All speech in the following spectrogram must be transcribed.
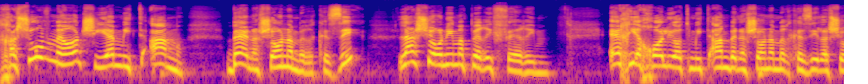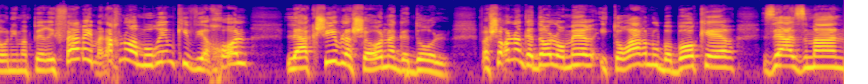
חשוב מאוד שיהיה מתאם בין השעון המרכזי לשעונים הפריפריים. איך יכול להיות מתאם בין השעון המרכזי לשעונים הפריפריים? אנחנו אמורים כביכול להקשיב לשעון הגדול. והשעון הגדול אומר, התעוררנו בבוקר, זה הזמן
